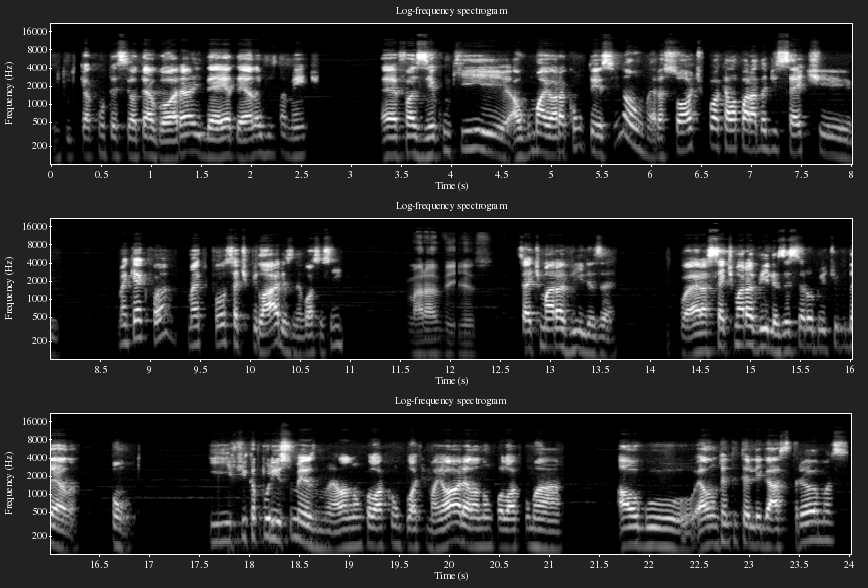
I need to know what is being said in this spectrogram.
com tudo que aconteceu até agora, a ideia dela é justamente é, fazer com que algo maior aconteça. E não, era só, tipo, aquela parada de sete... Como é que é que foi? Como é que foi? Sete pilares, negócio assim? Maravilhas. Sete maravilhas, é. Tipo, era sete maravilhas, esse era o objetivo dela. Ponto. E fica por isso mesmo. Ela não coloca um plot maior, ela não coloca uma algo, ela não tenta interligar as tramas.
